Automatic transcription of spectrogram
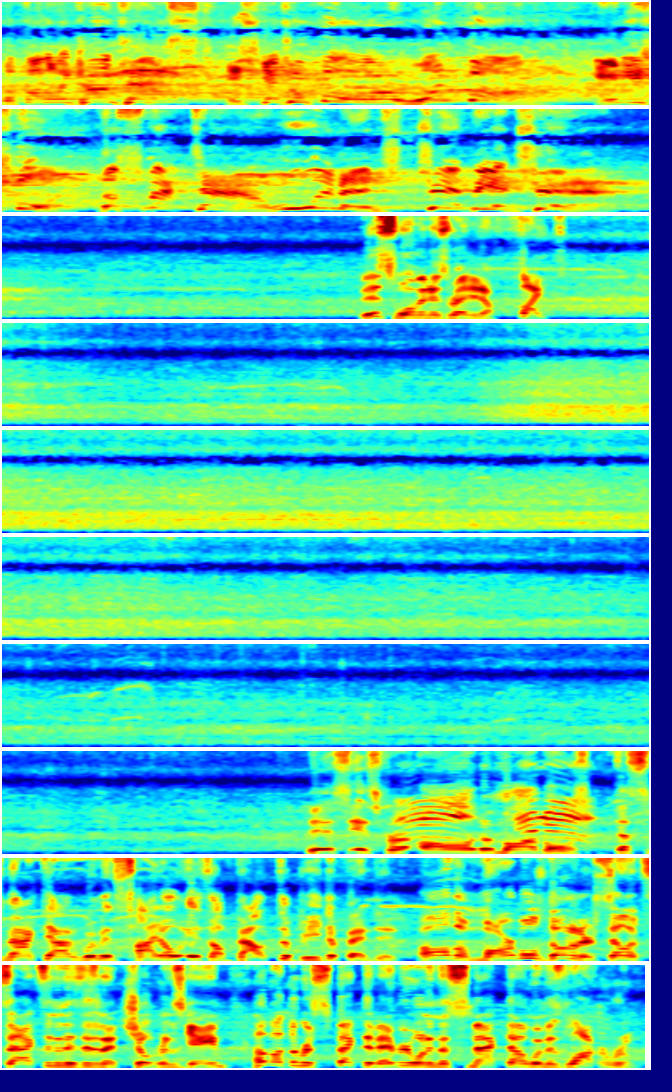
The following contest is scheduled for one fall and is for the SmackDown Women's Championship. This woman is ready to fight. This is for all the marbles. The SmackDown Women's title is about to be defended. All the marbles? Don't undersell it, Saxton. And this isn't a children's game. How about the respect of everyone in the SmackDown Women's locker room?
